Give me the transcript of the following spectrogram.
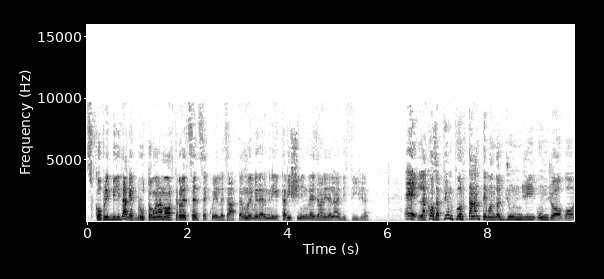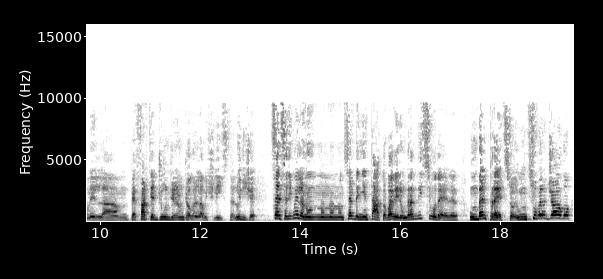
Scopribilità che è brutto come la morte, però il senso è quello, esatto. È uno di quei termini che capisci in inglese, ma in italiano è difficile. È la cosa più importante quando aggiungi un gioco nella. per farti aggiungere un gioco nella wishlist. Lui dice. Senza di quello non, non- non- serve nient'altro. Puoi avere un grandissimo trailer, un bel prezzo e un super gioco,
